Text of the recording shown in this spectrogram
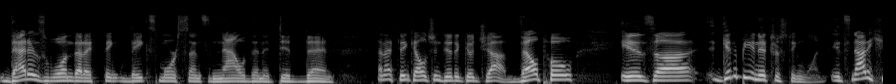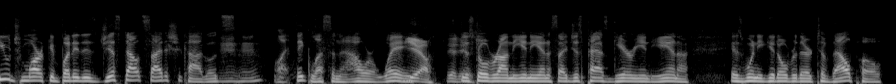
That is one that I think makes more sense now than it did then. And I think Elgin did a good job. Valpo is uh, going to be an interesting one. It's not a huge market, but it is just outside of Chicago. It's, well, I think less than an hour away. Mm-hmm. Yeah, it just is. over on the Indiana side, just past Gary, Indiana, is when you get over there to Valpo.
